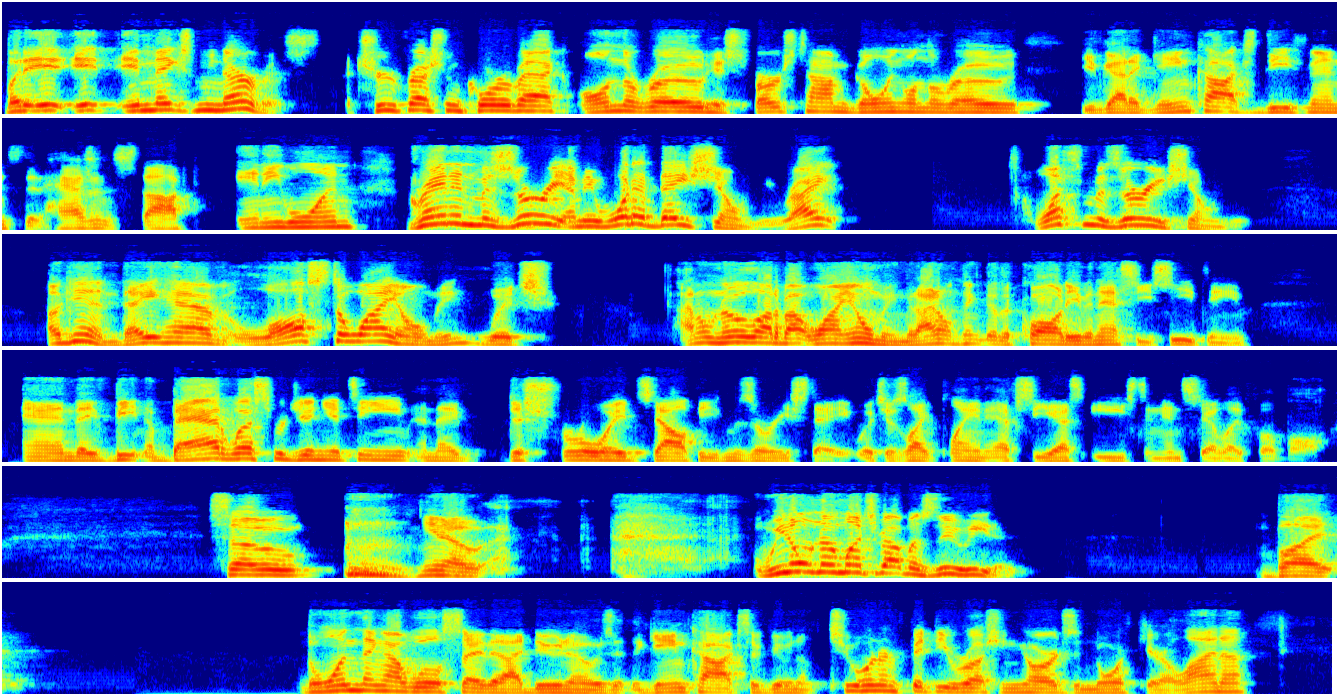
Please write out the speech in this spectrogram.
But it, it, it makes me nervous. A true freshman quarterback on the road, his first time going on the road. You've got a Gamecocks defense that hasn't stopped anyone. Granted, Missouri, I mean, what have they shown you, right? What's Missouri shown you? again, they have lost to Wyoming, which I don't know a lot about Wyoming, but I don't think they're the quality of an SEC team. And they've beaten a bad West Virginia team, and they've destroyed Southeast Missouri State, which is like playing FCS East and NCAA football. So, you know, we don't know much about Mizzou either. But the one thing I will say that I do know is that the Gamecocks have given up 250 rushing yards in North Carolina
